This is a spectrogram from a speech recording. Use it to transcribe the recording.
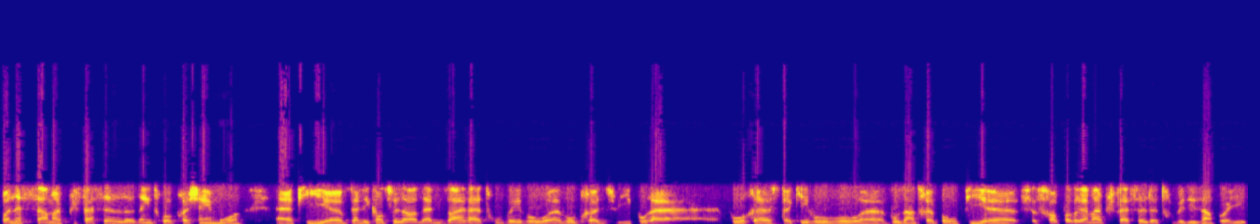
pas nécessairement plus facile là, dans les trois prochains mois. Euh, puis euh, vous allez continuer d'avoir de la misère à trouver vos, euh, vos produits pour pour stocker vos, vos, entrepôts. Puis ce sera pas vraiment plus facile de trouver des employés.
